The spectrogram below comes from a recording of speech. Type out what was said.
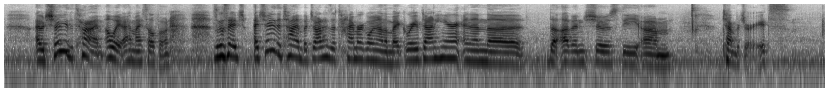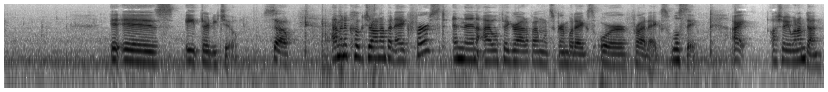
I would show you the time. Oh wait, I have my cell phone. I was gonna say, I'd show you the time, but John has a timer going on the microwave down here and then the, the oven shows the um, temperature. It's, it is 8.32. So I'm gonna cook John up an egg first and then I will figure out if I want scrambled eggs or fried eggs. We'll see. All right, I'll show you when I'm done.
